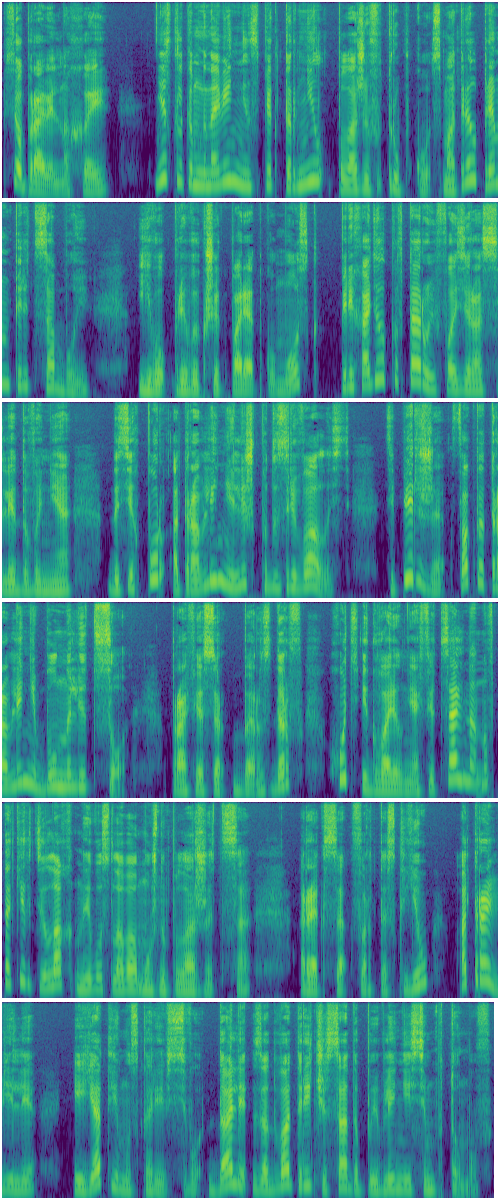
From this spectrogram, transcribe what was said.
Все правильно, Хей. Несколько мгновений инспектор Нил, положив трубку, смотрел прямо перед собой. Его привыкший к порядку мозг переходил ко второй фазе расследования. До сих пор отравление лишь подозревалось. Теперь же факт отравления был налицо. Профессор Бернсдорф хоть и говорил неофициально, но в таких делах на его слова можно положиться. Рекса Фортескью отравили, и яд ему, скорее всего, дали за 2-3 часа до появления симптомов.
